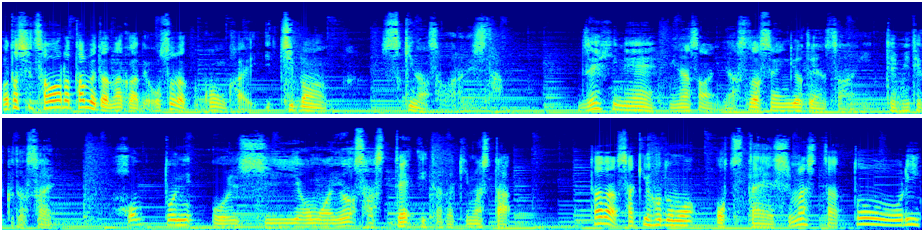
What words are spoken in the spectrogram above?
私サワラ食べた中でおそらく今回一番好きなサワラでした。ぜひね、皆さん安田鮮魚店さん行ってみてください。本当に美味しい思いをさせていただきました。ただ先ほどもお伝えしました通り、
